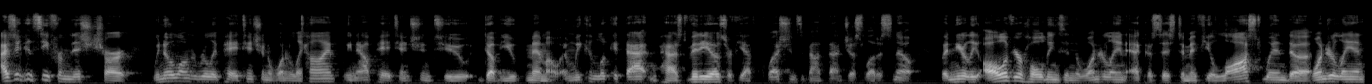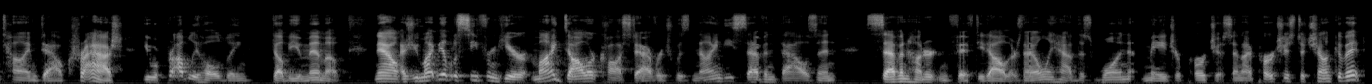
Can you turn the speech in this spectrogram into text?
As you can see from this chart, we no longer really pay attention to Wonderland time. We now pay attention to W memo. And we can look at that in past videos, or if you have questions about that, just let us know. But nearly all of your holdings in the Wonderland ecosystem, if you lost when the Wonderland time DAO crashed, you were probably holding W memo. Now, as you might be able to see from here, my dollar cost average was $97,750. I only have this one major purchase and I purchased a chunk of it,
